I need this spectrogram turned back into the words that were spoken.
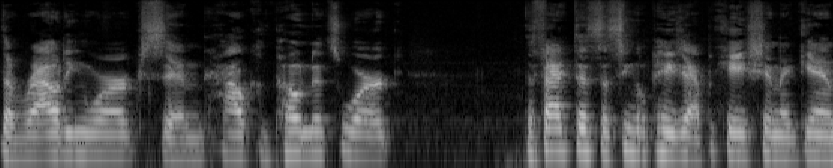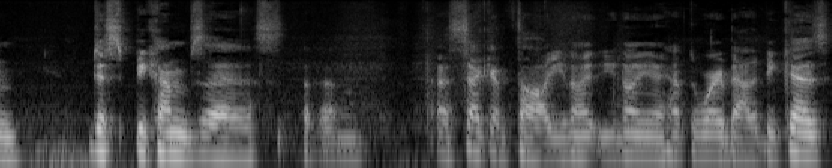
the routing works and how components work. The fact that it's a single page application again just becomes a, um, a second thought. You don't you don't even have to worry about it because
